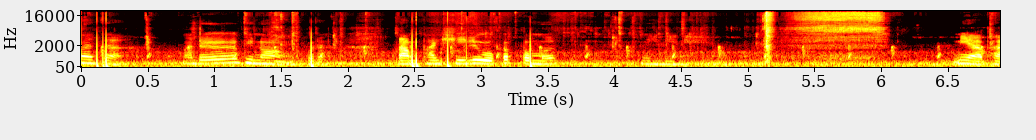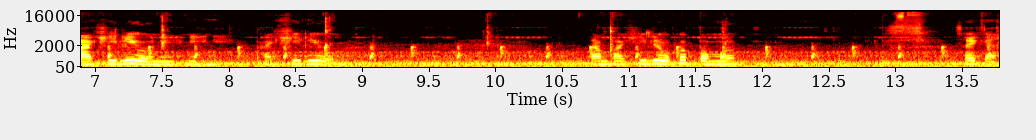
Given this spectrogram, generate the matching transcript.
มาจ้ะมาเด้อพี่น้องพุดอะตำพาคีริวกับปลาหมึกนี่นี่นี่เนี่ยพาคีริวนี่นี่นี่พาคีริวตำพาคีริวกับปลาหมึกใส่กัน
